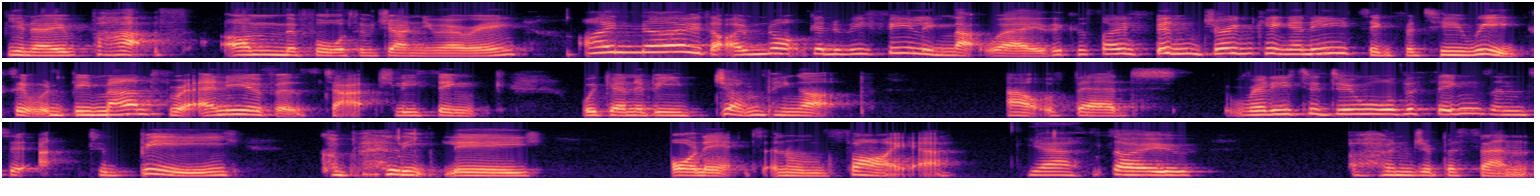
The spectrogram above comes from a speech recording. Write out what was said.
you know, perhaps on the 4th of January, I know that I'm not going to be feeling that way because I've been drinking and eating for two weeks. It would be mad for any of us to actually think we're going to be jumping up out of bed, ready to do all the things and to, to be completely on it and on fire. Yeah. So 100%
